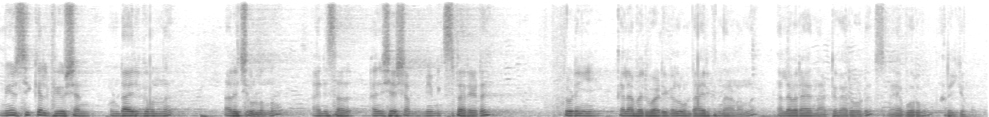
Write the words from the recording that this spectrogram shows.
മ്യൂസിക്കൽ ഫ്യൂഷൻ ഉണ്ടായിരിക്കുമെന്ന് അറിയിച്ചുകൊള്ളുന്നു. അതിന് അതിനുശേഷം മിമിക്സ് പരേഡ് തുടങ്ങി കലാപരിപാടികൾ ഉണ്ടായിരിക്കുന്നതാണെന്ന് നല്ലവരായ നാട്ടുകാരോട് സ്നേഹപൂർവം അറിയിക്കുന്നു.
